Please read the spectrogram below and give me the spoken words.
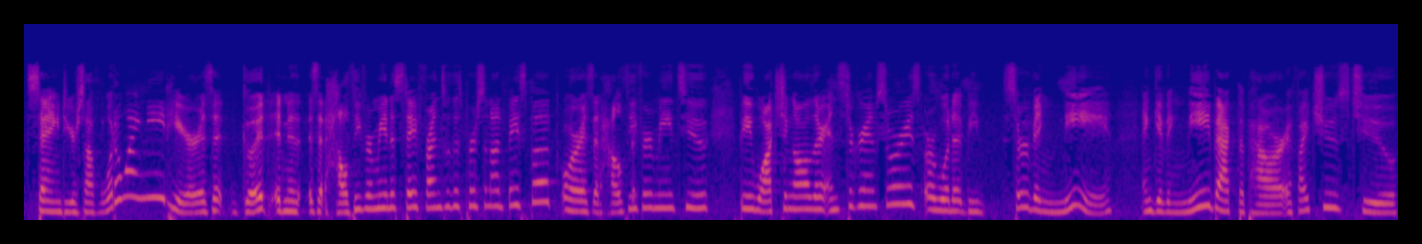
saying to yourself, "What do I need here? Is it good and is it healthy for me to stay friends with this person on Facebook or is it healthy for me to be watching all their Instagram stories or would it be serving me and giving me back the power if I choose to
